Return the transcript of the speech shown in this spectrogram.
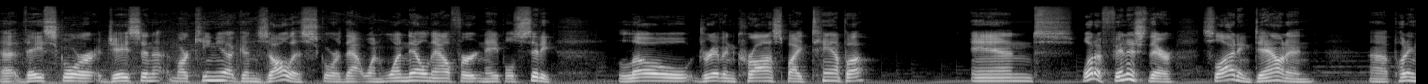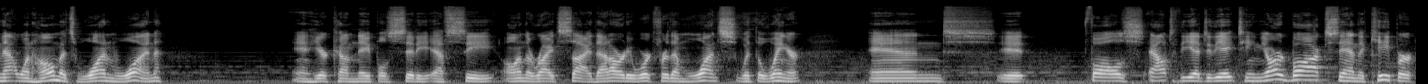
Uh, they score. Jason Marquinha Gonzalez scored that one. 1 0 now for Naples City. Low driven cross by Tampa. And what a finish there. Sliding down and uh, putting that one home. It's 1 1. And here come Naples City FC on the right side. That already worked for them once with the winger and it falls out to the edge of the 18 yard box, and the keeper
